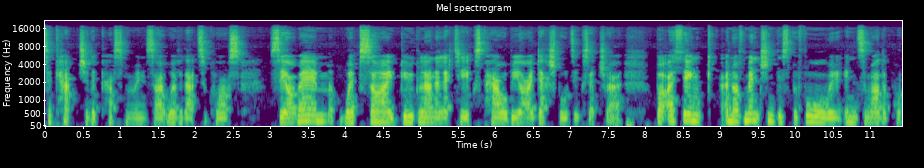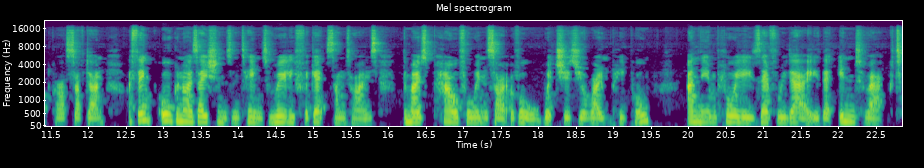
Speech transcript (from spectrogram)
to capture the customer insight, whether that's across CRM, website, Google Analytics, Power BI dashboards, etc. But I think, and I've mentioned this before in, some other podcasts I've done, I think organizations and teams really forget sometimes the most powerful insight of all, which is your own people and the employees every day that interact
